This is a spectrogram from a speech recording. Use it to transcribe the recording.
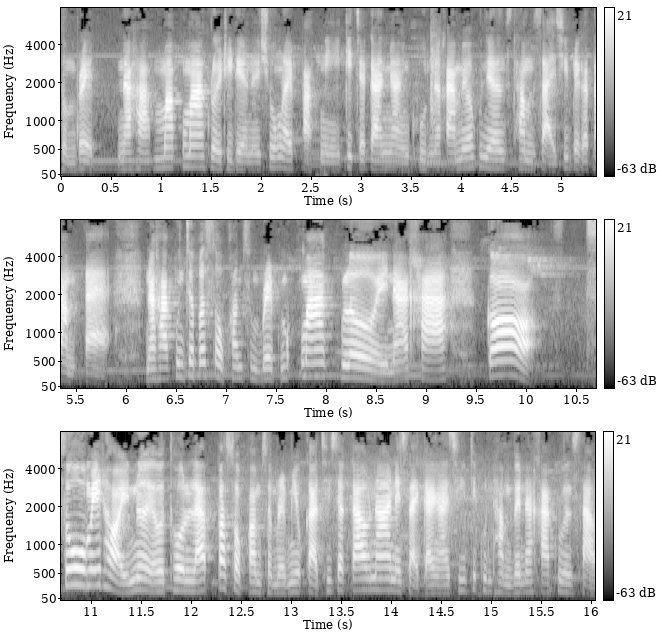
สำเร็จนะคะมากๆเลยทีเดียวในช่วงรายปักนี้ กิจการงานคุณนะคะ ไม่ว่าคุณจะทำสายชีพใดก็ตามแต่นะคะ คุณจะประสบความสำเร็จมาก ๆเลยนะคะ ก็สู้ไม่ถอยเหนื่อยอดทน และประสบความสำเร็จมีโอกาสที่จะก้าวหน้าในสายการงานอาชีพที่คุณทำด้วยนะคะ คุณสาว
